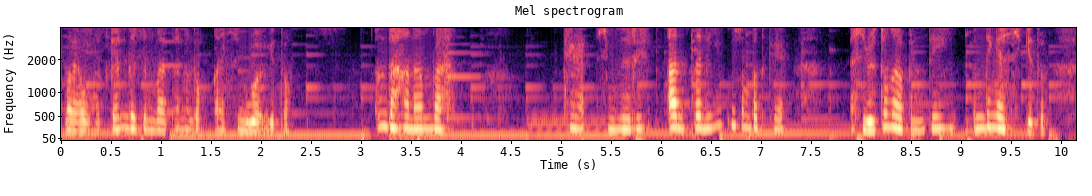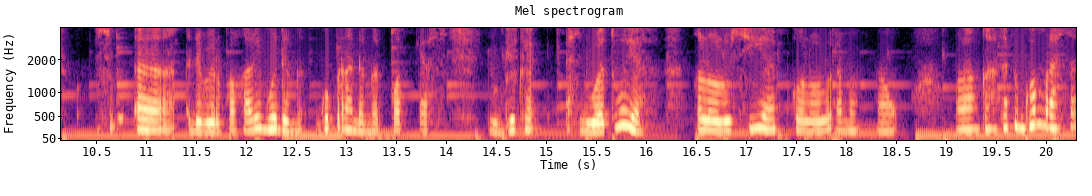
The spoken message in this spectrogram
melewatkan kesempatan untuk S2 gitu. Entah kenapa kayak sebenarnya tadinya gue sempat kayak S2 tuh nggak penting penting gak sih gitu? Uh, ada beberapa kali gue denger gue pernah denger podcast juga kayak S2 tuh ya kalau lu siap kalau lu emang mau melangkah tapi gue merasa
